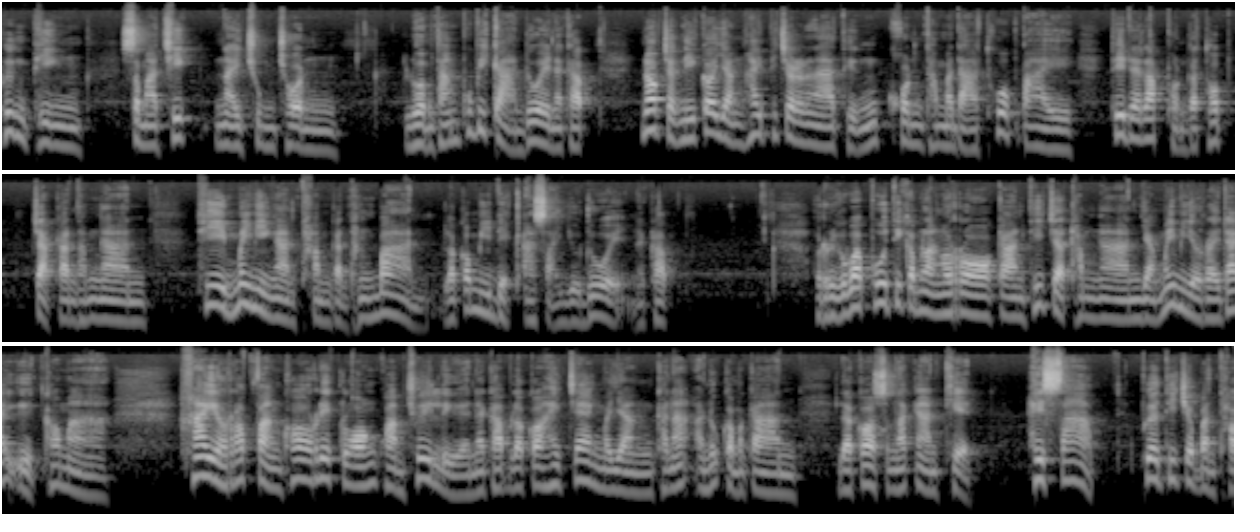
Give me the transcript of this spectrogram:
พึ่งพิงสมาชิกในชุมชน รวมทั้งผู้พิการด้วยนะครับ นอกจากนี้ก็ยังให้พิจารณาถึงคนธรรมดาทั่วไป ที่ได้รับผลกระทบจากการทำงานที่ไม่มีงานทำกันทั้งบ้าน แล้วก็มีเด็กอาศัยอยู่ด้วยนะครับหรือว่าผู้ที่กำลังรอการที่จะทำงานยังไม่มีไรายได้อื่นเข้ามา ให้รับฟังข้อเรียกร้องความช่วยเหลือนะครับแล้วก็ให้แจ้งมายังคณะอนุกรรมการ แล้วก็สำนักงานเขตให้ทราบ เพื่อที่จะบรรเทา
